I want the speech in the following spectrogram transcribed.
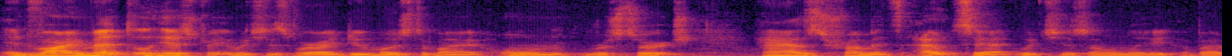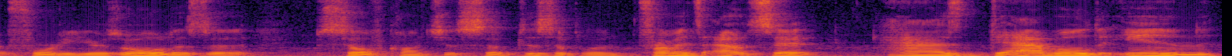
Environmental history, which is where I do most of my own research, has from its outset, which is only about 40 years old as a self conscious subdiscipline, from its outset has dabbled in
